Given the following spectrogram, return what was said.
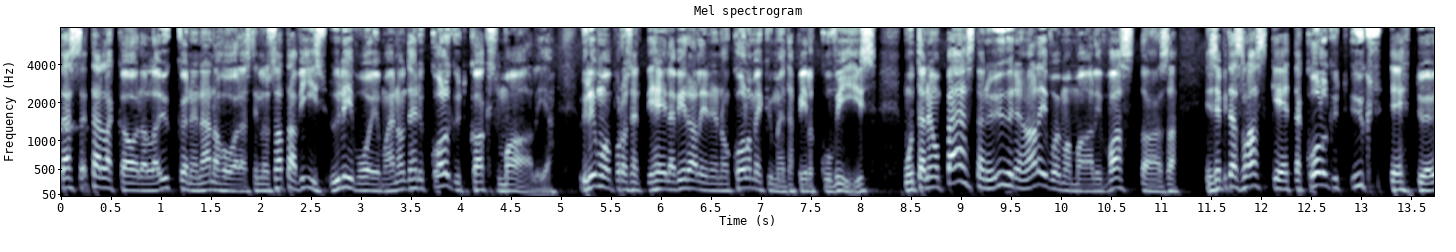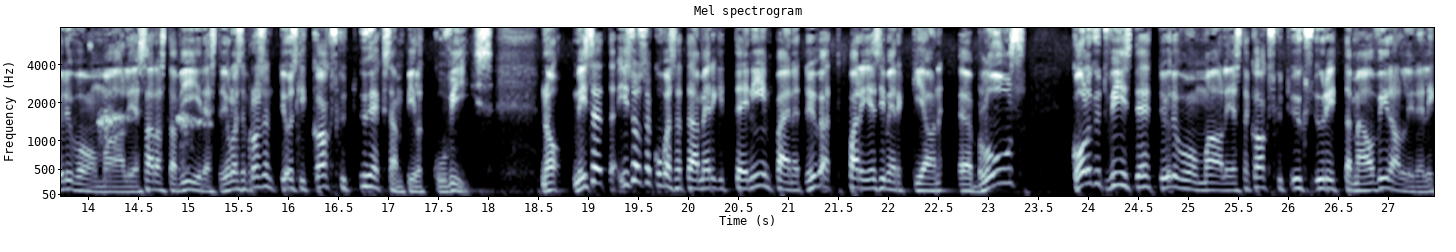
tässä, tällä kaudella ykkönen NHL, niin on 105 ylivoimaa ja ne on tehnyt 32 maalia. Ylivoimaprosentti heillä virallinen on 30,5, mutta ne on päästänyt yhden alivoimamaalin vastaansa, niin se pitäisi laskea, että 31 tehtyä ylivoimamaalia 105, jolloin se prosentti olisikin 29,5. No, missä, isossa kuvassa tämä merkittää niin päin, että hyvät pari esimerkkiä on äh, Blues, 35 tehty ylivoimamaalia ja 21 yrittämää on virallinen, eli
